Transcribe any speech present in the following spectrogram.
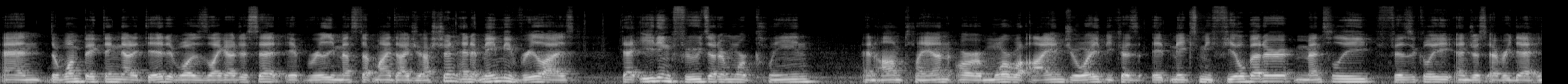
And the one big thing that it did, it was like I just said, it really messed up my digestion and it made me realize that eating foods that are more clean and on plan are more what I enjoy because it makes me feel better mentally, physically, and just every day.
